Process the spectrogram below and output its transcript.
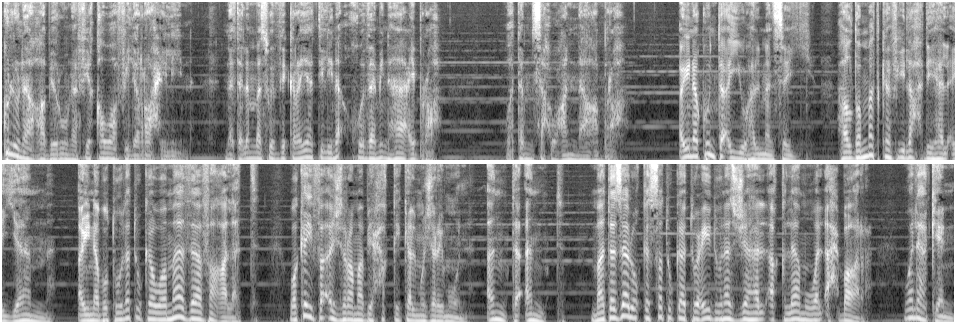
كلنا عابرون في قوافل الراحلين. نتلمس الذكريات لنأخذ منها عبرة وتمسح عنا عبرة أين كنت أيها المنسي؟ هل ضمتك في لحدها الأيام؟ أين بطولتك وماذا فعلت؟ وكيف أجرم بحقك المجرمون؟ أنت أنت ما تزال قصتك تعيد نسجها الأقلام والأحبار ولكن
